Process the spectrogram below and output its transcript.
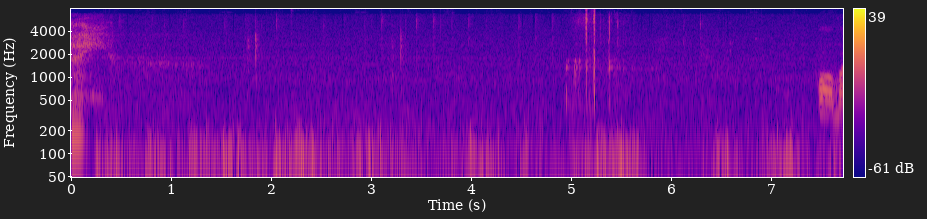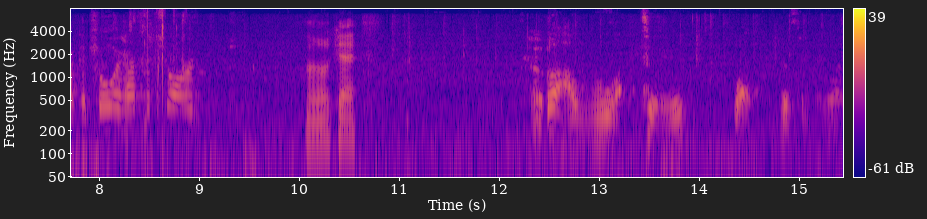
Yay. Oh, my controller has to charge. Okay. Ah, what? Two? What? This one,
